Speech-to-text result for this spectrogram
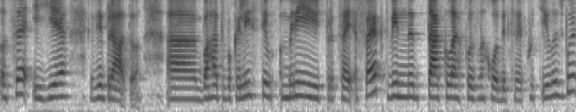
Оце і є вібрато. Е, Багато вокалістів мріють про цей ефект. Він не так легко знаходиться, як хотілося би,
